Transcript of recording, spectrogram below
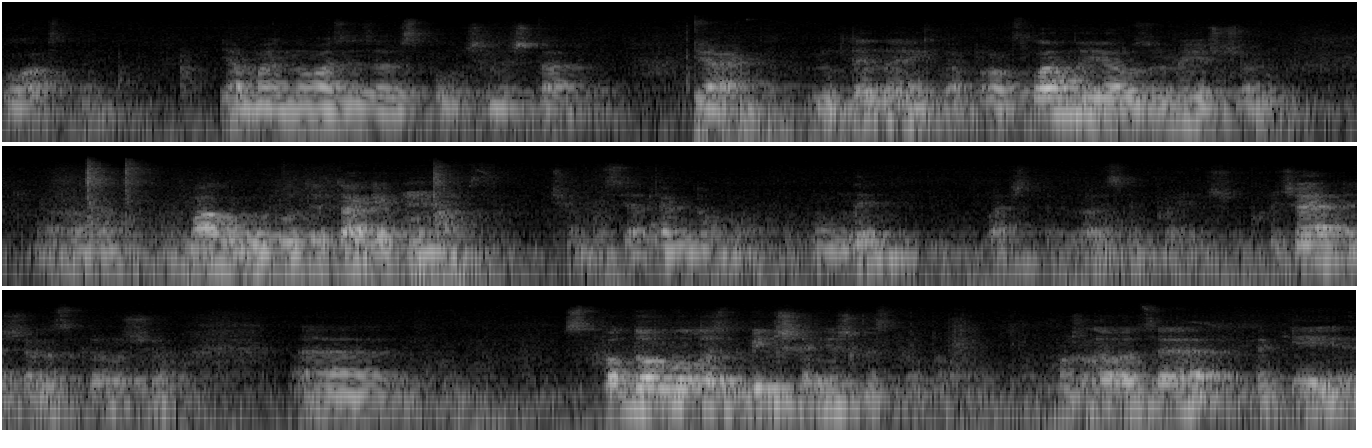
власної. Я маю на увазі зараз Сполучені Штати. Я як людина, яка православна, я розумію, що е, мало би бути так, як у нас. Чомусь я так думаю. Ну, в бачите, зовсім по-іншому. Хоча я ще раз скажу, що е, сподобалось більше, ніж не сподобалось. Можливо, це такий е,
